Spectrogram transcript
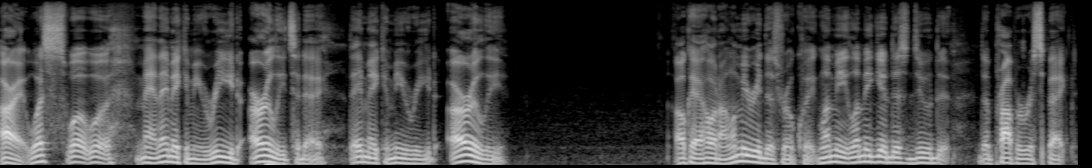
All right, what's what, what man, they making me read early today. They making me read early. Okay, hold on. Let me read this real quick. Let me let me give this dude the, the proper respect.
